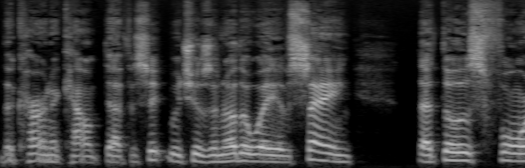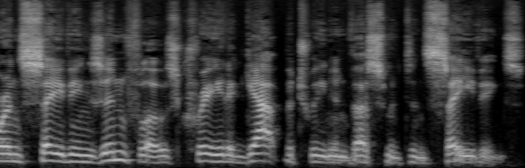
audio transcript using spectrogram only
the current account deficit, which is another way of saying that those foreign savings inflows create a gap between investment and savings.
